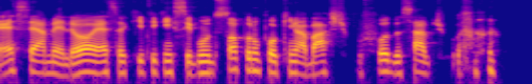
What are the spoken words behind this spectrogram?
essa é a melhor, essa aqui fica em segundo só por um pouquinho abaixo, tipo, foda, sabe? Tipo.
